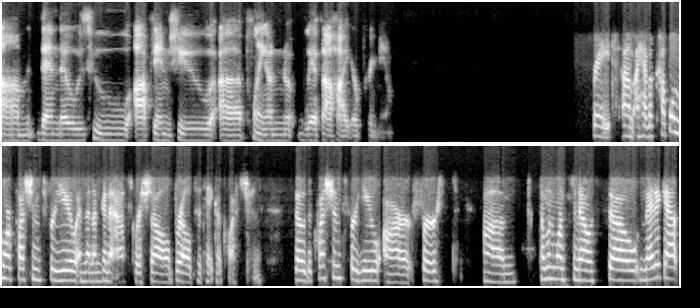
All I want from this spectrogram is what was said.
um, than those who opt into a plan with a higher premium. Great. Um, I have a couple more questions for you, and then I'm going to ask Rochelle Brill to take a question. So the questions for you are first, um, someone wants to know, so Medigap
